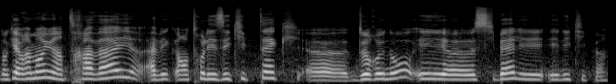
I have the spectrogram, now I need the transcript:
Donc il y a vraiment eu un travail avec, entre les équipes tech euh, de Renault et euh, Cybelle et, et l'équipe. travaille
